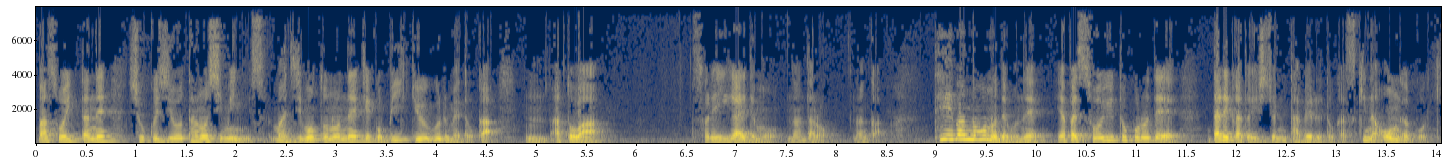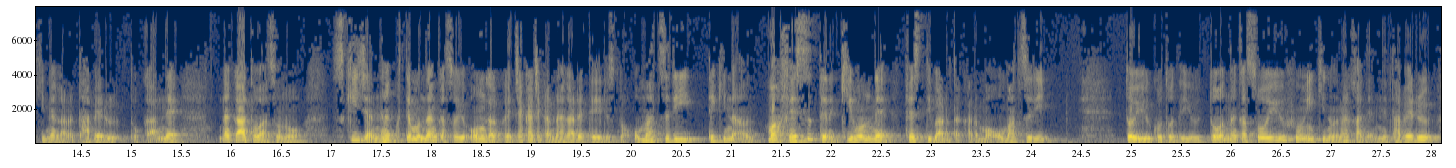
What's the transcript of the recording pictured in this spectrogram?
まあそういったね、食事を楽しみにする。まあ地元のね、結構 B 級グルメとか、うん、あとは、それ以外でも、なんだろう、なんか、定番のものでもね、やっぱりそういうところで誰かと一緒に食べるとか、好きな音楽を聴きながら食べるとかね、なんかあとはその、好きじゃなくてもなんかそういう音楽がジャカジャカ流れているそのお祭り的な、まあフェスってね、基本ね、フェスティバルだからまあお祭りということで言うと、なんかそういう雰囲気の中でね、食べる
